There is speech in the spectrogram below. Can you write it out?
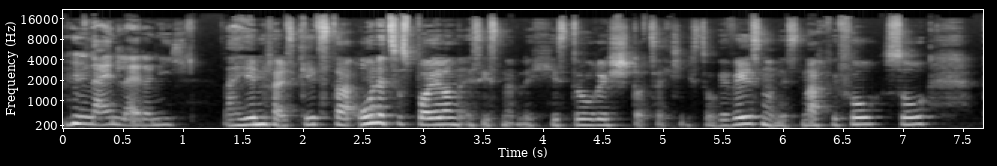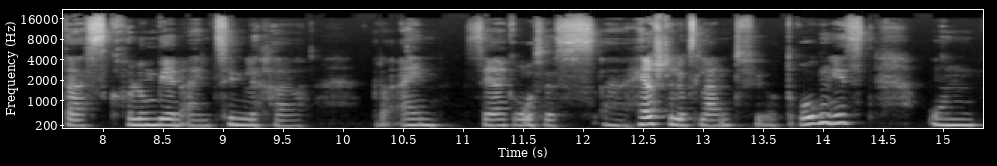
Nein, leider nicht. Na, jedenfalls geht's da, ohne zu spoilern, es ist nämlich historisch tatsächlich so gewesen und ist nach wie vor so, dass Kolumbien ein ziemlicher oder ein sehr großes äh, Herstellungsland für Drogen ist und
